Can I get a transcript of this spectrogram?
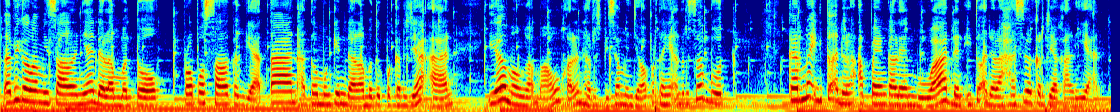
Tapi kalau misalnya dalam bentuk proposal kegiatan atau mungkin dalam bentuk pekerjaan, ya mau nggak mau kalian harus bisa menjawab pertanyaan tersebut. Karena itu adalah apa yang kalian buat dan itu adalah hasil kerja kalian.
